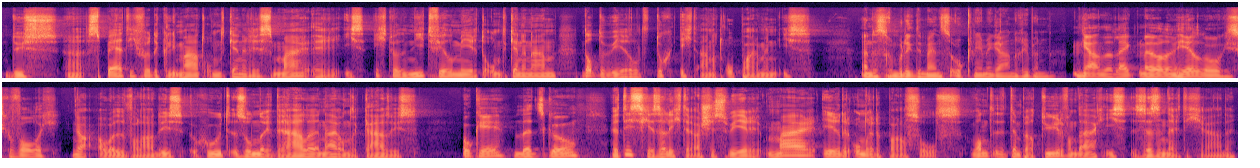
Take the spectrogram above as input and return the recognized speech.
Dus uh, spijtig voor de klimaatontkenners, maar er is echt wel niet veel meer te ontkennen aan dat de wereld toch echt aan het opwarmen is. En dus vermoed ik de mensen ook, neem ik aan, Ruben. Ja, dat lijkt me wel een heel logisch gevolg. Ja, oh wel, voilà. Dus goed, zonder dralen naar onze casus. Oké, okay, let's go. Het is gezellig terrasjesweer, maar eerder onder de parasols. Want de temperatuur vandaag is 36 graden.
